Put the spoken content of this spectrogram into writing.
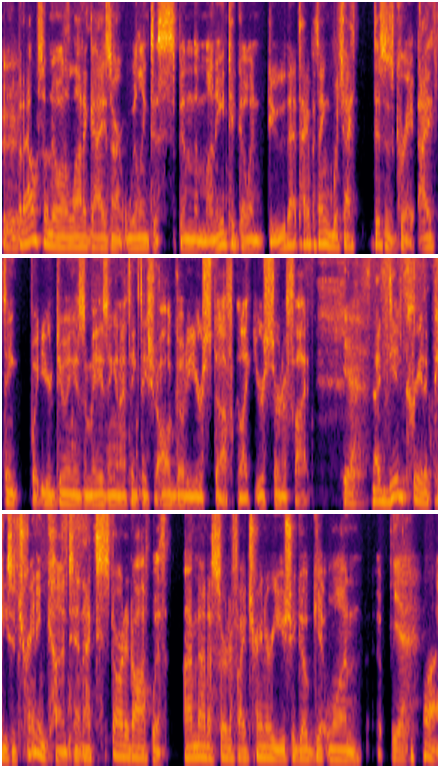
Mhm. but I also know a lot of guys aren't willing to spend the money to go and do that type of thing, which I, this is great. I think what you're doing is amazing. And I think they should all go to your stuff. Like you're certified. Yeah. And I did create a piece of training content. And I started off with, I'm not a certified trainer. You should go get one. Yeah. But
